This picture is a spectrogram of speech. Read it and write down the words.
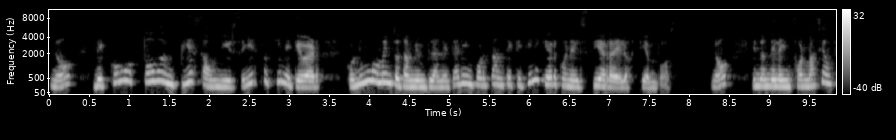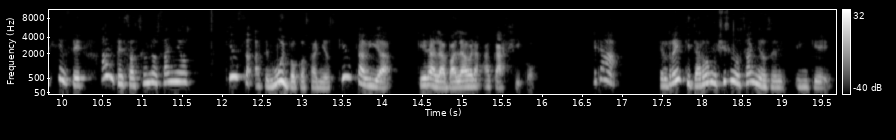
¿no? De cómo todo empieza a unirse. Y esto tiene que ver con un momento también planetario importante que tiene que ver con el cierre de los tiempos, ¿no? En donde la información, fíjense, antes, hace unos años, ¿quién hace muy pocos años, ¿quién sabía que era la palabra akáshico? Era el rey que tardó muchísimos años en, que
